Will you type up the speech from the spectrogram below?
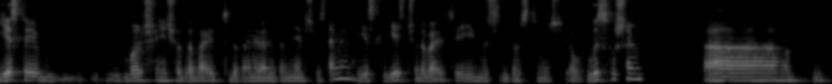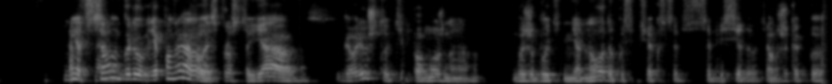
Если больше нечего добавить, то давай, наверное, поменяемся местами. Если есть что добавить, и мы с удовольствием выслушаем. А, Нет, в целом, говорю, мне понравилось. Просто я говорю, что, типа, можно вы же будете не одного, допустим, человека собеседовать, а уже как бы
